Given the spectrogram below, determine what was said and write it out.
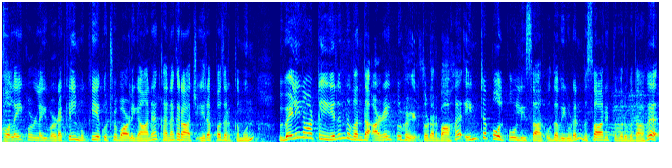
கொலை கொள்ளை வழக்கில் முக்கிய குற்றவாளியான கனகராஜ் இறப்பதற்கு முன் வெளிநாட்டில் இருந்து வந்த அழைப்புகள் தொடர்பாக இன்டர்போல் போலீசார் உதவியுடன் விசாரித்து வருவதாக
